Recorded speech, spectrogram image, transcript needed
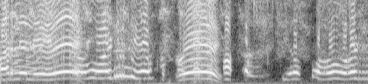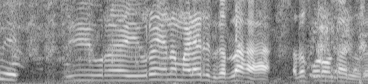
ಬರ್ಲಿ ಓಡ್ರಿ ಇವ್ರ ಇವ್ರ ಏನೋ ಮಾಡ್ಯಾರ ಇದ್ ಗದ್ಲ. ಅದ ಕೊಡ ಹೊಂಟಾರ ಇವ್ರ.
